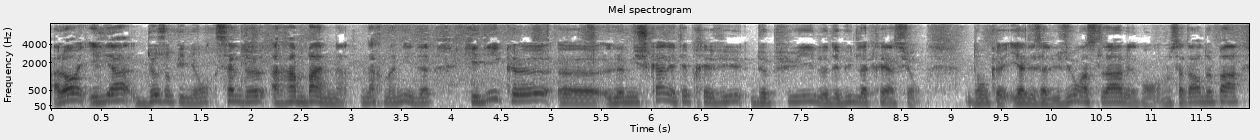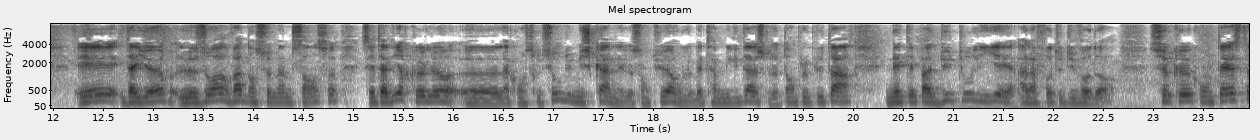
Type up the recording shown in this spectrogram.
Alors, il y a deux opinions, celle de Ramban Nachmanide, qui dit que euh, le Mishkan était prévu depuis le début de la création. Donc il y a des allusions à cela, mais on ne s'attarde pas. Et d'ailleurs, le Zohar va dans ce même sens, c'est-à-dire que le, euh, la construction du Mishkan et le sanctuaire ou le Beth Hamikdash, le temple plus tard, n'était pas du tout lié à la faute du Vaudor. Ce que conteste,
